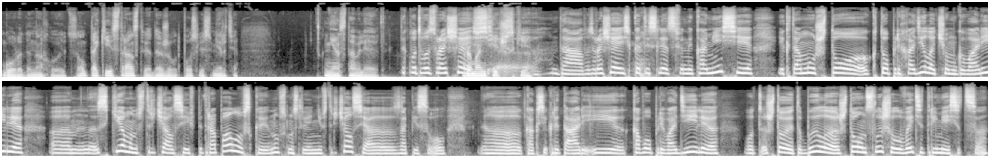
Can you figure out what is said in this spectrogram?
города находится. Вот такие странствия даже вот после смерти не оставляют. Так вот, возвращаясь... Романтические. Э, да, возвращаясь к этой следственной комиссии и к тому, что, кто приходил, о чем говорили, э, с кем он встречался и в Петропавловской, ну, в смысле, не встречался, а записывал э, как секретарь, и кого приводили, вот что это было, что он слышал в эти три месяца.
